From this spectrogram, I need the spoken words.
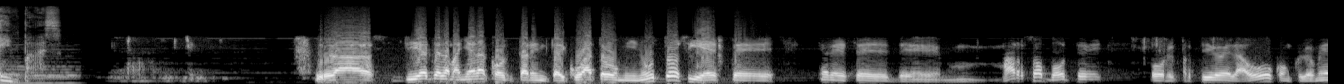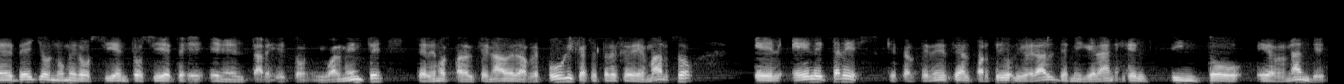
En paz. Las 10 de la mañana con 34 minutos y este 13 de marzo, vote por el partido de la U con Cleomedes Bello, número 107 en el tarjetón. Igualmente, tenemos para el Senado de la República, ese 13 de marzo, el L3, que pertenece al Partido Liberal de Miguel Ángel Pinto Hernández.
